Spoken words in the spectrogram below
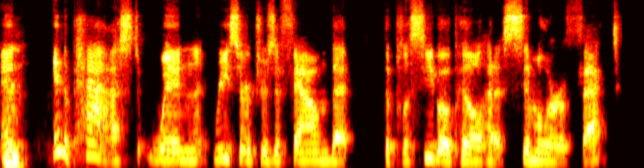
And hmm. in the past, when researchers have found that the placebo pill had a similar effect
